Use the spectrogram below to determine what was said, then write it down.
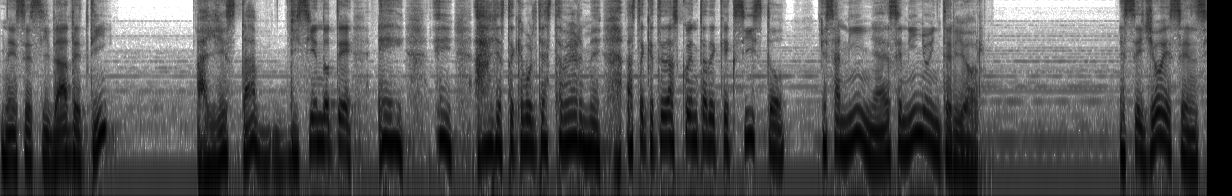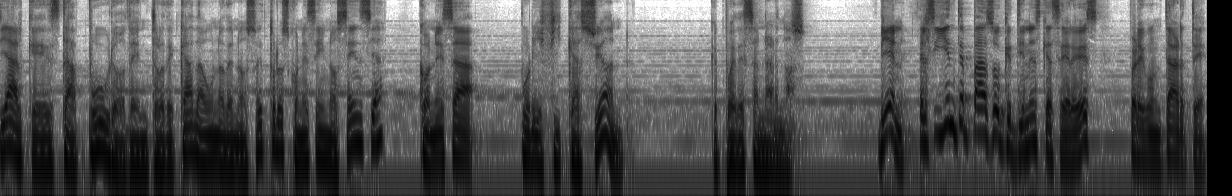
necesidad de ti. Ahí está, diciéndote, eh, eh, ay, hasta que volteaste a verme, hasta que te das cuenta de que existo, esa niña, ese niño interior. Ese yo esencial que está puro dentro de cada uno de nosotros, con esa inocencia, con esa purificación que puede sanarnos. Bien, el siguiente paso que tienes que hacer es preguntarte,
